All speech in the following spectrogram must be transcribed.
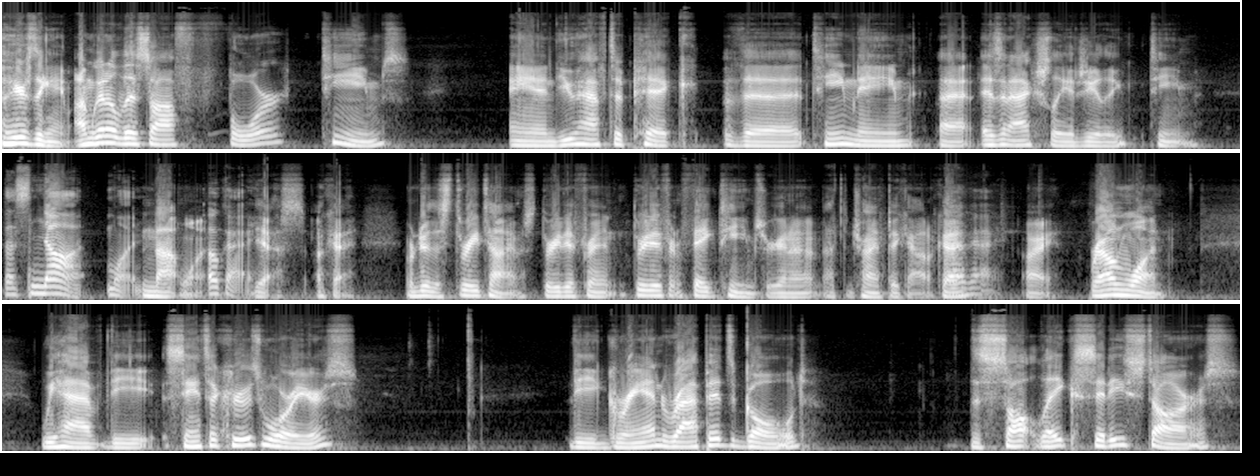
So here's the game. I'm going to list off four teams, and you have to pick the team name that isn't actually a G League team. That's not one. Not one. Okay. Yes. Okay. We're doing this three times. Three different three different fake teams. We're gonna have to try and pick out. Okay. Okay. All right. Round one. We have the Santa Cruz Warriors, the Grand Rapids Gold, the Salt Lake City Stars,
